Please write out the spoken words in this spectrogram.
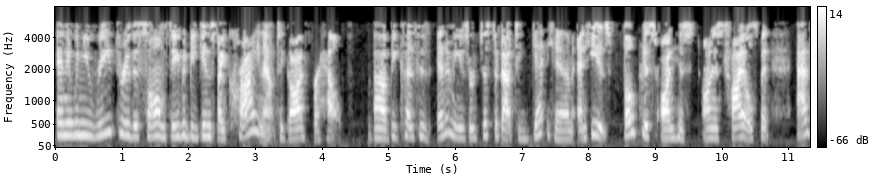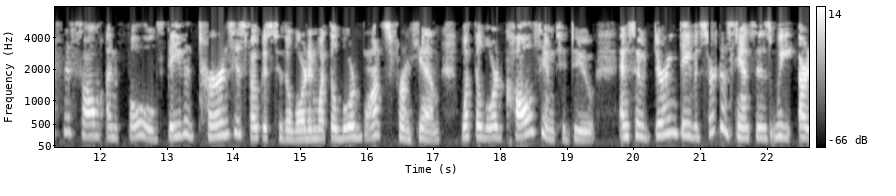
And when you read through the Psalm, David begins by crying out to God for help. Uh, because his enemies are just about to get him and he is focused on his on his trials but as this psalm unfolds, David turns his focus to the Lord and what the Lord wants from him, what the Lord calls him to do. And so during David's circumstances, we are,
